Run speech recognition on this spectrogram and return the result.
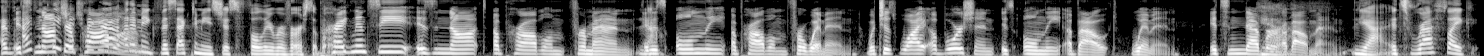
I, it's I think not they their out how to problem. make vasectomies just fully reversible. Pregnancy is not a problem for men. It No. is only a problem for women, which is why abortion is only about women. It's never Yeah. about men. yeah, it's rough. Like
